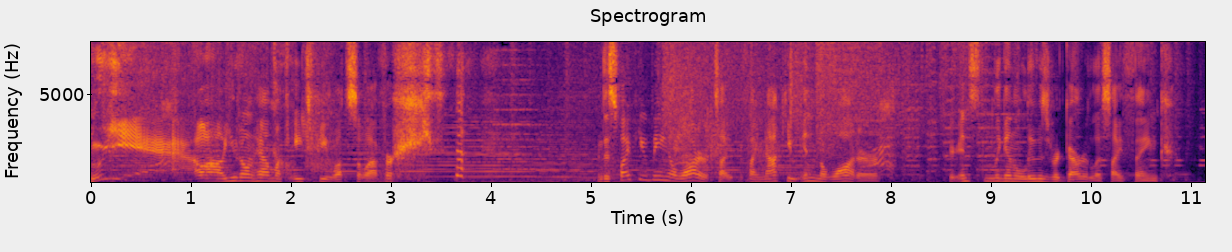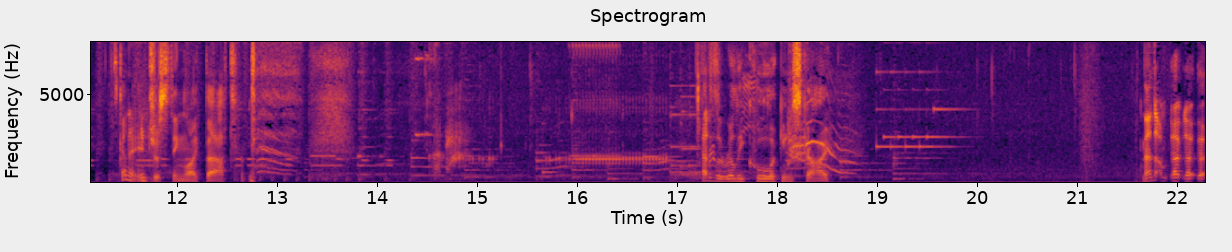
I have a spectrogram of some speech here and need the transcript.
Yeah! Oh, you don't have much HP whatsoever. and despite you being a water type, if I knock you in the water, you're instantly gonna lose regardless, I think. It's kinda interesting like that. That is a really cool looking sky. Uh, uh, uh.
